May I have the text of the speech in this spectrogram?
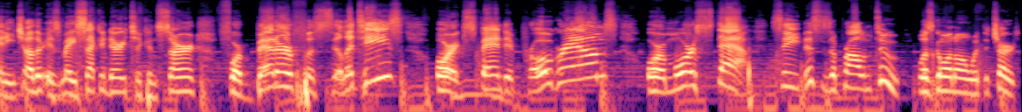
and each other is made secondary to concern for better facilities or expanded programs or more staff. See, this is a problem too. What's going on with the church?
